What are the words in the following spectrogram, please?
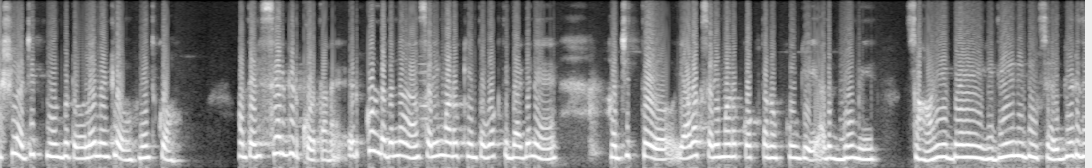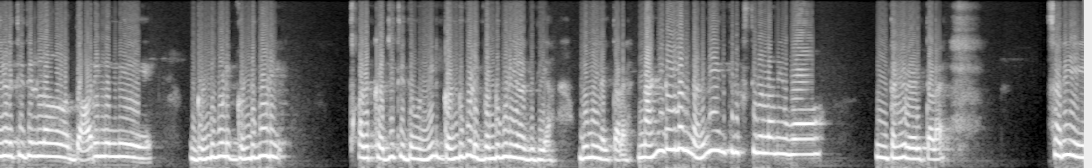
ಅಷ್ಟು ಅಜಿತ್ ನೋಡ್ಬಿಟ್ಟು ಒಲೆ ಮೆಂಟ್ಲು, ನಿಂತ್ಕೋ. ಅಂತ ಹೇಳಿ ಸೆರ್ಗ್ ಹಿಡ್ಕೊಳ್ತಾನೆ. ಹಿಡ್ಕೊಂಡು ಅದನ್ನ ಸರಿ ಮಾಡೋಕೆ ಅಂತ ಹೋಗ್ತಿದ್ದಾಗೇನೆ ಅಜಿತ್ ಯಾವಾಗ ಸರಿ ಮಾಡೋಕೆ ಹೋಗ್ತಾನೋ ಕೂಗಿ ಅದಕ್ಕೆ ಭೂಮಿ ಸಾಯಿಬ್ರೆ ಇದೇನಿದು? ಸೆರ್ಗಿಡ್ದು ಹೇಳ್ತಿದಿರಲ್ಲ ದಾರಿನಲ್ಲಿ ಗಂಡುಗುಳಿ ಗಂಡುಗುಳಿ. ಅದಕ್ಕೆ ಅಜಿತಿದ್ದೆ ನೀನ್ ಗಂಡುಗುಳಿ ಗಂಡುಗುಳಿ ಆಗಿದೆಯಾ ಭೂಮಿ ಹೇಳ್ತಾಳೆ ನನ್ ಡೈಲಾಗ್ ನನಗೆ ಹೇಗೆ ತಿರುಗಿಸ್ತಿರಲ್ಲ ನೀವು? ಅಂತ ಹೇಳಿ ಹೇಳ್ತಾಳೆ. ಸರಿ,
